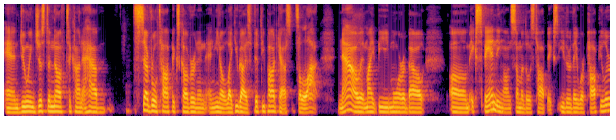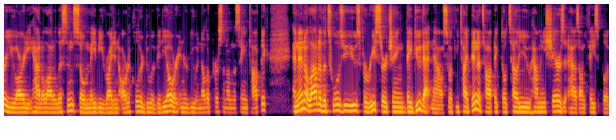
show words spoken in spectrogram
and doing just enough to kind of have several topics covered and and you know like you guys 50 podcasts it's a lot. Now it might be more about um, expanding on some of those topics. Either they were popular, you already had a lot of listens, so maybe write an article or do a video or interview another person on the same topic. And then a lot of the tools you use for researching, they do that now. So if you type in a topic, they'll tell you how many shares it has on Facebook,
